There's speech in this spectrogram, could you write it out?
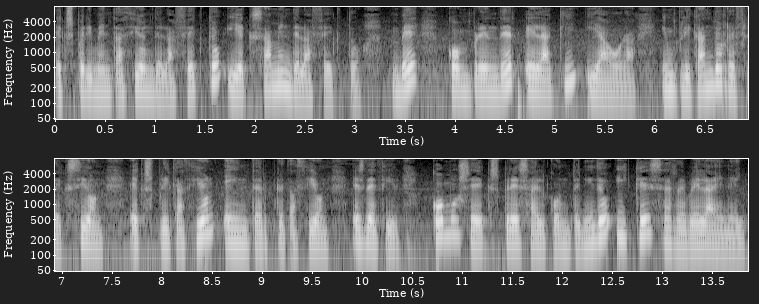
experimentación del afecto y examen del afecto. b. comprender el aquí y ahora, implicando reflexión, explicación e interpretación, es decir, cómo se expresa el contenido y qué se revela en él.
